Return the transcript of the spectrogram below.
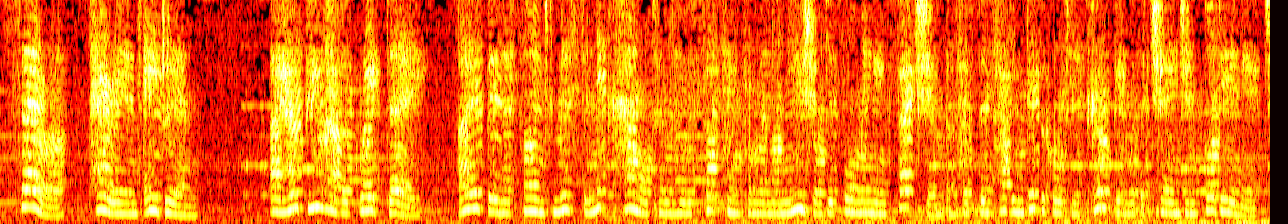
Sarah, Perry and Adrian. I hope you have a great day. I have been assigned Mr. Nick Hamilton who is suffering from an unusual deforming infection and has been having difficulty coping with a change in body image.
